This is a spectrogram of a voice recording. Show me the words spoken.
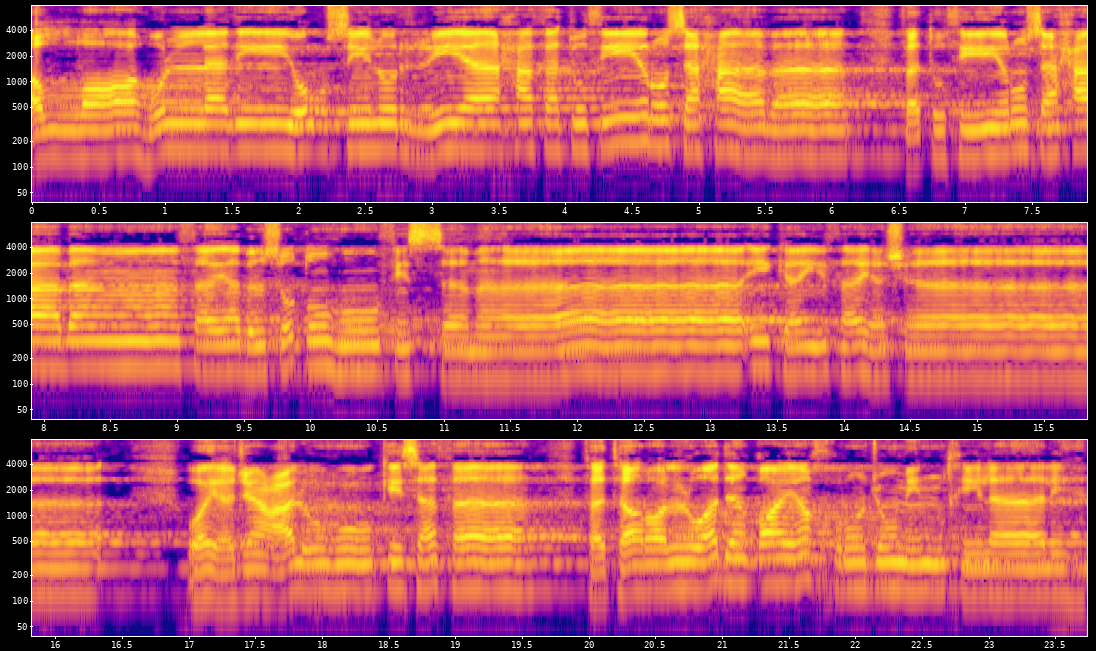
الله الذي يرسل الرياح فتثير سحابا فتثير سحابا فيبسطه في السماء كيف يشاء. ويجعله كسفا فترى الودق يخرج من خلاله.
